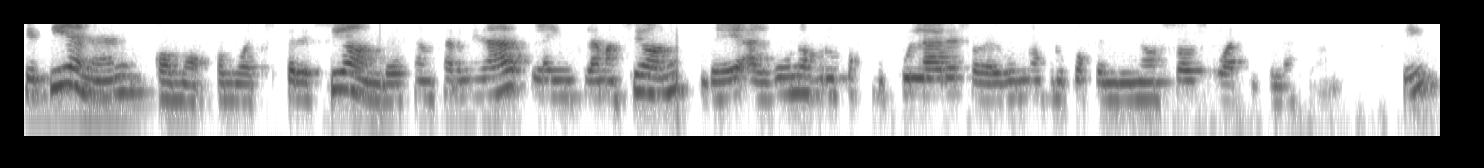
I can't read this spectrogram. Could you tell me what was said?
que tienen como, como expresión de esa enfermedad la inflamación de algunos grupos musculares o de algunos grupos tendinosos o articulaciones. ¿sí?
